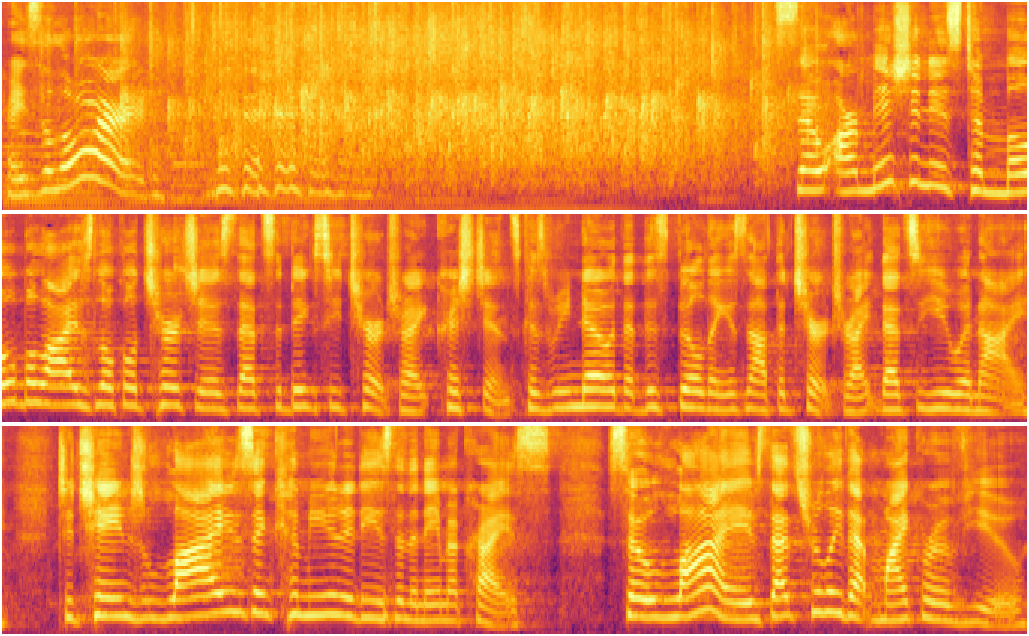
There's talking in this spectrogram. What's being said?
Praise the Lord. so, our mission is to mobilize local churches. That's the Big C Church, right? Christians, because we know that this building is not the church, right? That's you and I. To change lives and communities in the name of Christ. So, lives, that's really that micro view.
